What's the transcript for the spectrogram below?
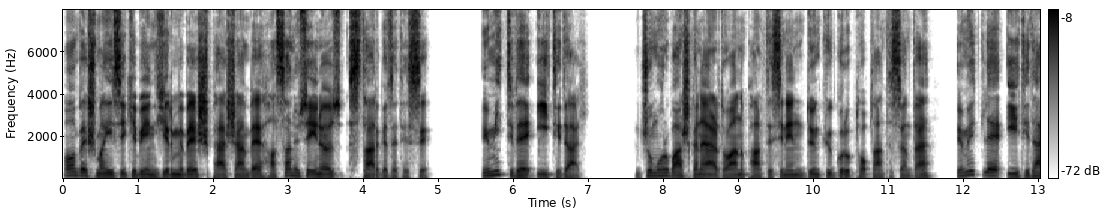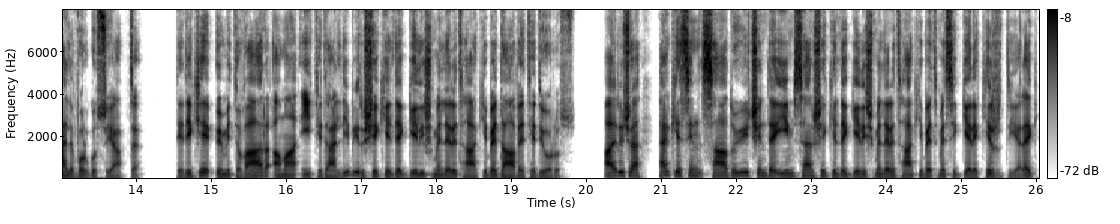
15 Mayıs 2025 Perşembe Hasan Hüseyin Öz Star Gazetesi Ümit ve İtidal Cumhurbaşkanı Erdoğan Partisi'nin dünkü grup toplantısında ümitle itidal vurgusu yaptı. Dedi ki ümit var ama itidalli bir şekilde gelişmeleri takibe davet ediyoruz. Ayrıca herkesin sağduyu içinde iyimser şekilde gelişmeleri takip etmesi gerekir diyerek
